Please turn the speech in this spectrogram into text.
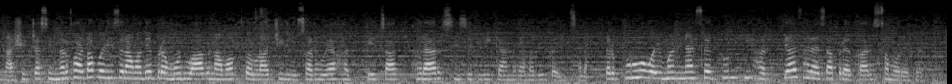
नाशिकच्या सिन्नरफाटा परिसरामध्ये प्रमोद वाघ नामक तरुणाची दिवसाढोळ्या हत्येचा थरार सीसीटीव्ही कॅमेऱ्यामध्ये कैद झाला. तर पूर्व वैमनस्यातून ही हत्या झाल्याचा प्रकार समोर येतोय.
